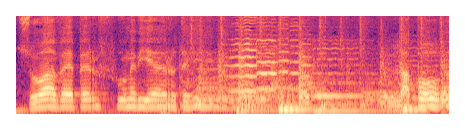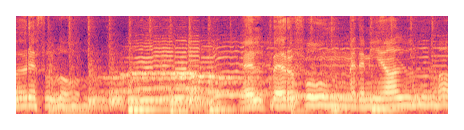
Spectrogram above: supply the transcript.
Suave perfume vierte la pobre flor, el perfume de mi alma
